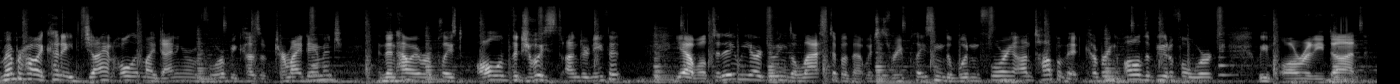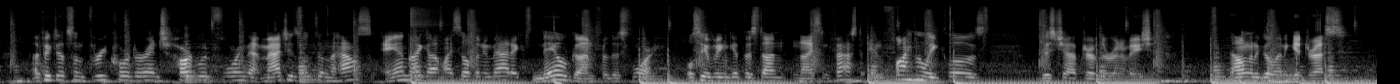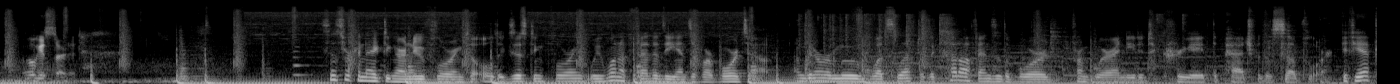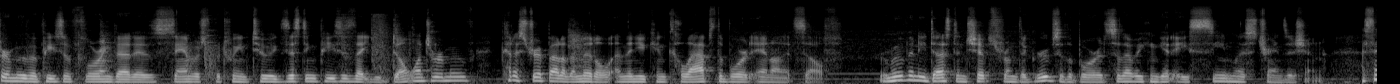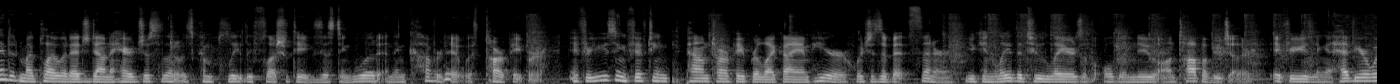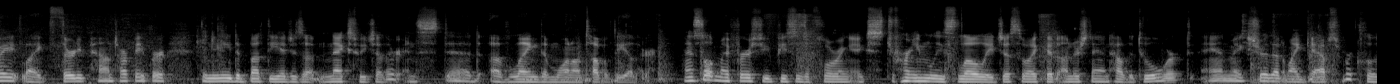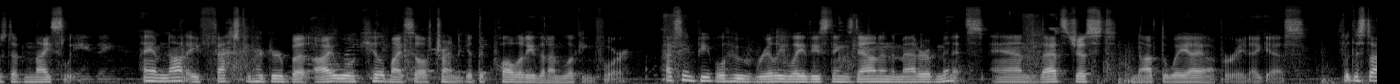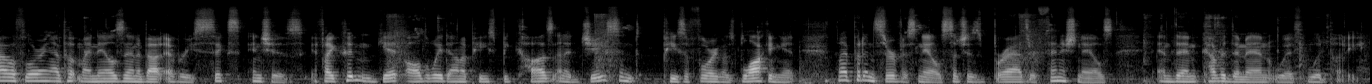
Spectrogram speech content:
Remember how I cut a giant hole in my dining room floor because of termite damage? And then how I replaced all of the joists underneath it? Yeah, well today we are doing the last step of that, which is replacing the wooden flooring on top of it, covering all the beautiful work we've already done. I picked up some 3 quarter inch hardwood flooring that matches what's in the house, and I got myself a pneumatic nail gun for this flooring. We'll see if we can get this done nice and fast and finally close this chapter of the renovation. Now I'm gonna go in and get dressed. We'll get started. Since we're connecting our new flooring to old existing flooring, we want to feather the ends of our boards out. I'm going to remove what's left of the cut off ends of the board from where I needed to create the patch for the subfloor. If you have to remove a piece of flooring that is sandwiched between two existing pieces that you don't want to remove, cut a strip out of the middle and then you can collapse the board in on itself. Remove any dust and chips from the grooves of the board so that we can get a seamless transition. I sanded my plywood edge down a hair just so that it was completely flush with the existing wood and then covered it with tar paper. If you're using 15 pound tar paper like I am here, which is a bit thinner, you can lay the two layers of old and new on top of each other. If you're using a heavier weight like 30 pound tar paper, then you need to butt the edges up next to each other instead of laying them one on top of the other. I installed my first few pieces of flooring extremely slowly just so I could understand how the tool worked and make sure that my gaps were closed up nicely. I am not a fast worker, but I will kill myself trying to get the quality that I'm looking for. I've seen people who really lay these things down in a matter of minutes, and that's just not the way I operate, I guess. For the style of flooring, I put my nails in about every 6 inches. If I couldn't get all the way down a piece because an adjacent piece of flooring was blocking it, then I put in surface nails such as brads or finish nails, and then covered them in with wood putty.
